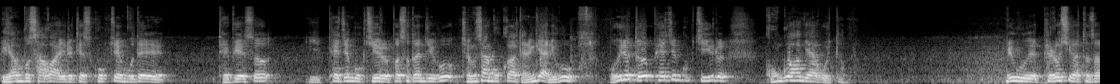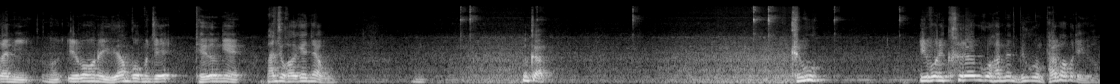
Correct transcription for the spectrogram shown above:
위안부 사과 이렇게 해서 국제 무대에 대비해서 이 패전국 지위를 벗어던지고 정상국가가 되는 게 아니고 오히려 더 패전국 지위를 공고하게 하고 있다고. 미국의 펠로시 같은 사람이 어, 일본의 위안부 문제 대응에 만족하겠냐고. 그러니까 결국 일본이 크려고 하면 미국은 밟아버려요.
